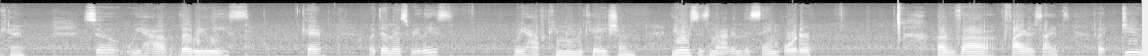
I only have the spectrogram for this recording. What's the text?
Okay, so we have the release. Okay, within this release, we have communication. Yours is not in the same order of uh, fire signs, but do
